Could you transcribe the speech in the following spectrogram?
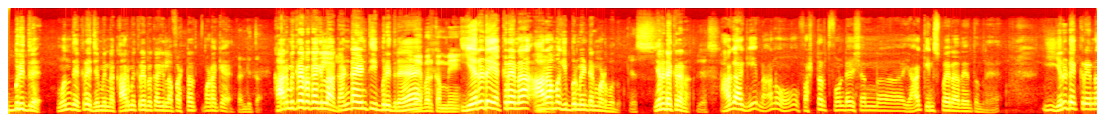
ಇಬ್ಬರಿದ್ರೆ ಒಂದು ಎಕರೆ ಜಮೀನ ಕಾರ್ಮಿಕರೇ ಬೇಕಾಗಿಲ್ಲ ಫಸ್ಟ್ ಅರ್ತ್ ಮಾಡಕ್ಕೆ. ಖಂಡಿತ. ಕಾರ್ಮಿಕರೇ ಬೇಕಾಗಿಲ್ಲ. ಗಂಡ ಹೆಂಡತಿ ಇಬ್ಬರಿದ್ರೆ ಲೇಬರ್ ಕಮ್ಮಿ. ಎರಡು ಎಕರೆನ ಆರಾಮಾಗಿ ಇಬ್ಬರು ಮೇಂಟೈನ್ ಮಾಡ್ಬೋದು. ಎರಡು ಎಕರೆನ. ಹಾಗಾಗಿ ನಾನು ಫಸ್ಟ್ ಅರ್ತ್ ಫೌಂಡೇಶನ್ ಯಾಕೆ ಇನ್ಸ್ಪೈರ್ ಆದೆ ಅಂತಂದರೆ ಈ ಎರಡು ಎಕರೆನ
